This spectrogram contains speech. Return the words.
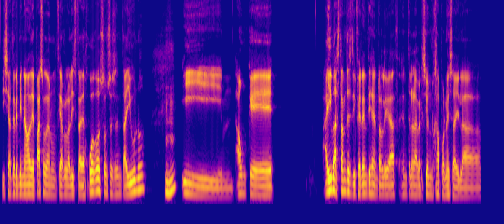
Y se ha terminado de paso de anunciar la lista de juegos, son 61. Ujú. Y mm, aunque hay bastantes diferencias en realidad entre la versión japonesa y la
